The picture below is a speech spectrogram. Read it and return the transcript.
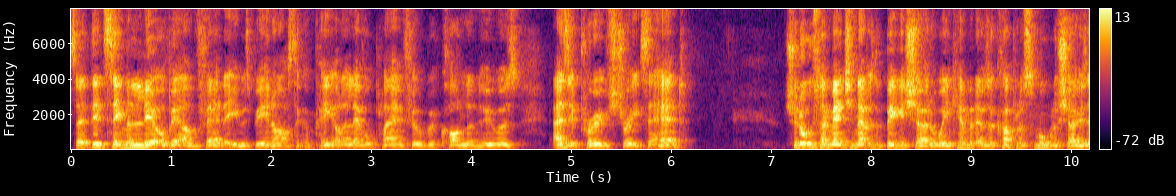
So it did seem a little bit unfair that he was being asked to compete on a level playing field with Conlan, who was as it proved, streets ahead. Should also mention that was the biggest show of the weekend, but there was a couple of smaller shows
